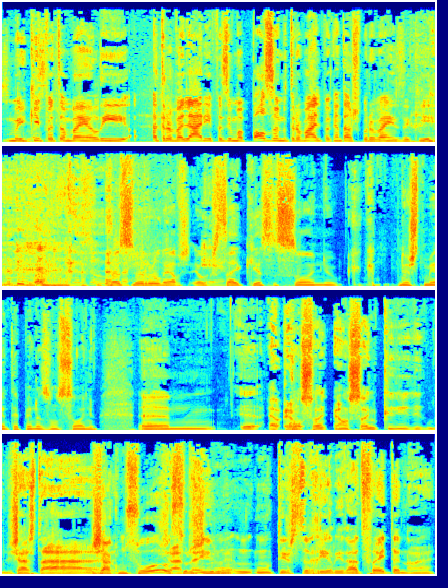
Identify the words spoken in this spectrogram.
uma equipa também ali a trabalhar e a fazer uma pausa no trabalho para cantar os parabéns aqui. Mas, Sr. Raul Neves, eu É. sei que esse sonho, que, que neste momento é apenas um sonho, hum, é, É, é um sonho, é um sonho que já está. Já começou a já surgir, tem é? um, um terço da realidade feita, não é?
